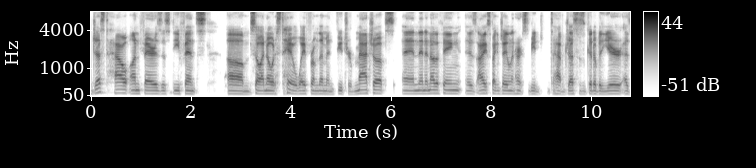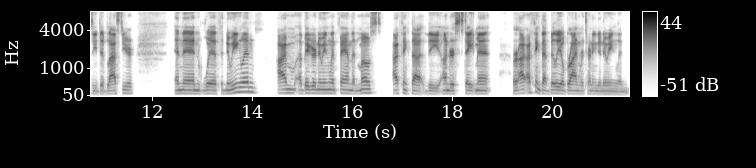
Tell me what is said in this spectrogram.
Just how unfair is this defense? Um, so I know to stay away from them in future matchups. And then another thing is I expect Jalen Hurts to be to have just as good of a year as he did last year. And then with New England, I'm a bigger New England fan than most. I think that the understatement, or I, I think that Billy O'Brien returning to New England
